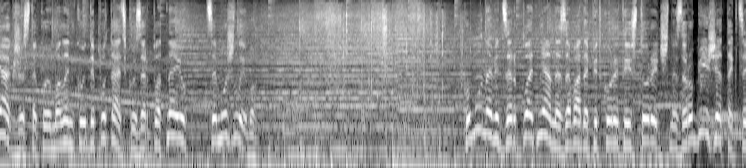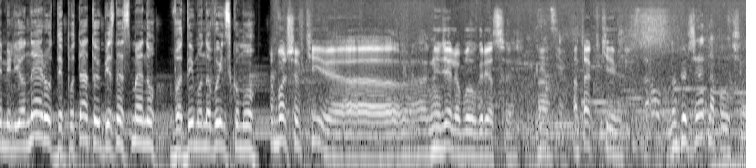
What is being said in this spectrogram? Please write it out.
як же з такою маленькою депутатською зарплатнею це можливо? Кому навіть зарплатня не завада підкорити історичне зарубіжжя, так це мільйонеру, депутату і бізнесмену Вадиму Новинському. Больше в Киеве, а неделю был в Греции. А, а так в Киеве. Ну, бюджетно вийшло.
